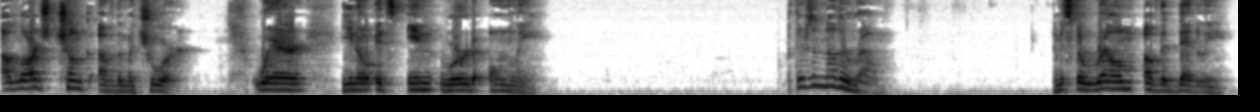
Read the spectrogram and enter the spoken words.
a large chunk of the mature where, you know, it's in word only. But there's another realm. And it's the realm of the deadly.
